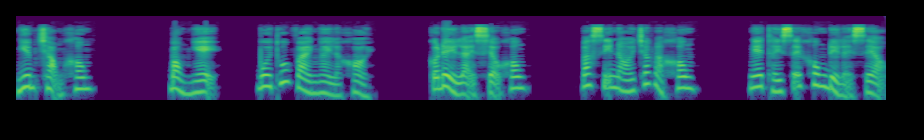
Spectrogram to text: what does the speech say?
Nghiêm trọng không? Bỏng nhẹ, bôi thuốc vài ngày là khỏi. Có để lại sẹo không? Bác sĩ nói chắc là không. Nghe thấy sẽ không để lại sẹo.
